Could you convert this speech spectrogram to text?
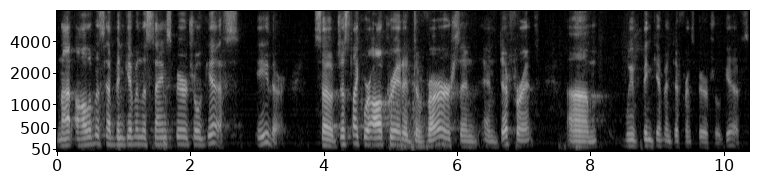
not all of us have been given the same spiritual gifts either. So just like we're all created diverse and, and different, um, we've been given different spiritual gifts.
